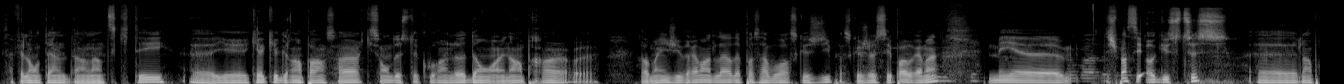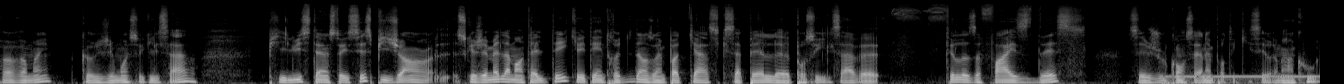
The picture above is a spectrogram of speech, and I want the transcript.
ça fait longtemps, dans l'Antiquité. Euh, il y a quelques grands penseurs qui sont de ce courant-là, dont un empereur romain. J'ai vraiment de l'air de pas savoir ce que je dis parce que je le sais pas vraiment. Mais euh, je pense que c'est Augustus, l'empereur romain. Corrigez-moi ceux qui le savent. Puis lui, c'était un stoïciste. Puis genre, ce que j'aimais de la mentalité qui a été introduit dans un podcast qui s'appelle, euh, pour ceux qui le savent, euh, Philosophize This. Je vous le conseille à n'importe qui, c'est vraiment cool.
